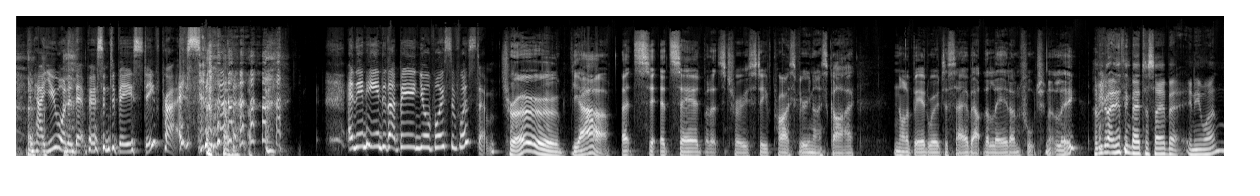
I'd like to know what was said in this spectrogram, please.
and how you wanted that person to be Steve Price. and then he ended up being your voice of wisdom. True. Yeah, it's it's sad, but it's true. Steve Price, very nice guy. Not a bad word to say about the lad, unfortunately. Have you got anything bad to say about anyone?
